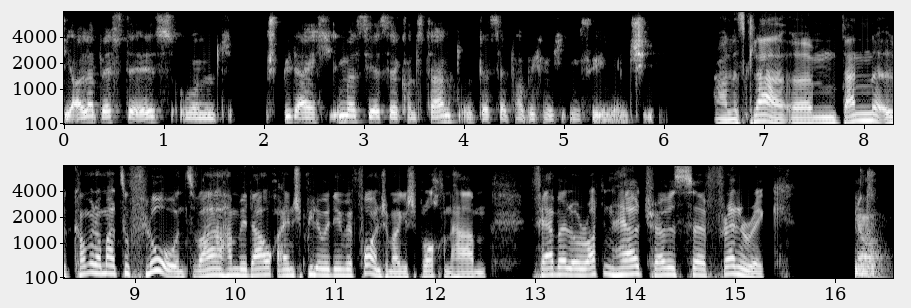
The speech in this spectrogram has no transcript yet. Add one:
die allerbeste ist und spielt eigentlich immer sehr, sehr konstant und deshalb habe ich mich ihm für ihn entschieden. Alles klar. Ähm, dann äh, kommen wir doch mal zu Flo. Und zwar haben wir da auch einen Spieler, über den wir vorhin schon mal gesprochen haben. Farewell Rottenhell, Travis äh, Frederick. Genau.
